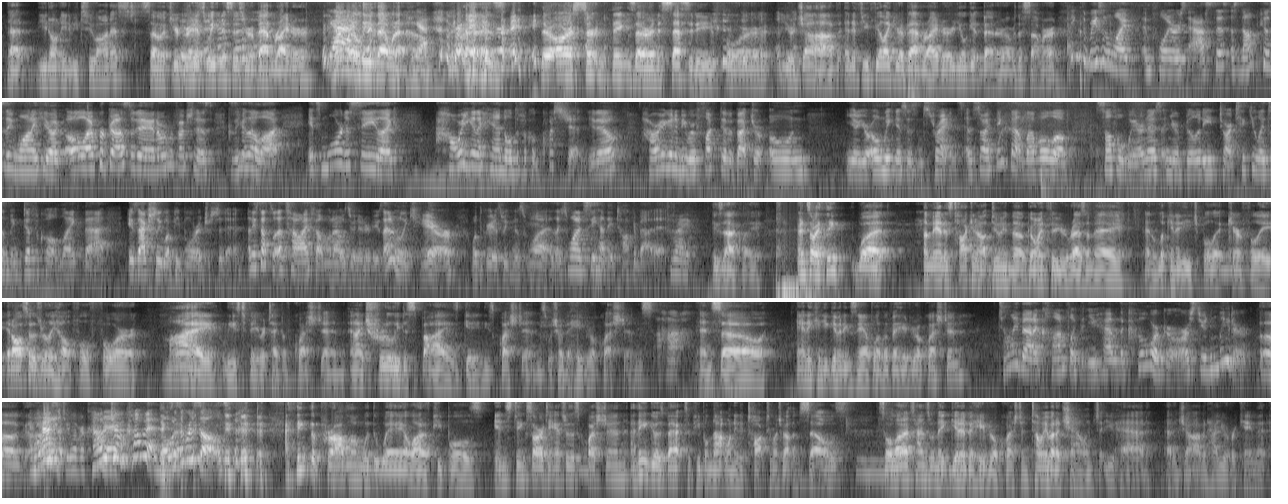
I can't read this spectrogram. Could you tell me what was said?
that you don't need to be too honest. So if your greatest weakness is you're a bad writer, you might want to leave that one at home. Yeah. Because right. there are certain things that are a necessity for your job. And if you feel like you're a bad writer, you'll get better over the summer. I think the reason why employers ask this is not because they want to hear like, "Oh, I procrastinate, I'm a perfectionist," because they hear that a lot. It's more to see like, how are you going to handle a difficult question? You know, how are you going to be reflective about your own, you know, your own weaknesses and strengths? And so I think that level of self-awareness and your ability to articulate something difficult like that is actually what people are interested in. At least that's that's how I felt when I was doing interviews. I didn't really care what the greatest weakness was. I just wanted to see how they talk about it. Right. Exactly. And so I think what Amanda's talking about doing, though, going through your resume and looking at each bullet carefully, it also is really helpful for my least favorite type of question. And I truly despise getting these questions, which are behavioral questions. Aha. And so, Annie, can you give an example of a behavioral question? Tell me about a conflict that you had with a coworker or a student leader. Oh, And God. how did it- you overcome How did you overcome it? What was the result? I think the problem with the way a lot of people's instincts are to answer this question, I think it goes back to people not wanting to talk too much about themselves. So a lot of times when they get a behavioral question, tell me about a challenge that you had at a job and how you overcame it.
